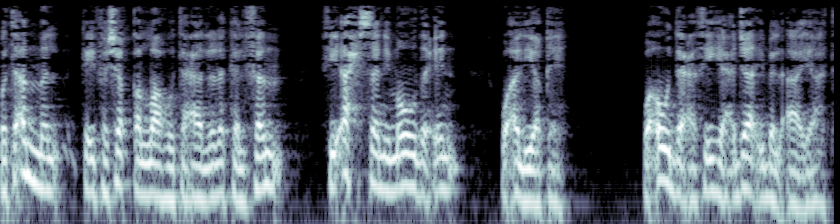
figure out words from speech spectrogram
وتأمل كيف شق الله تعالى لك الفم في أحسن موضع وأليقه وأودع فيه عجائب الآيات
